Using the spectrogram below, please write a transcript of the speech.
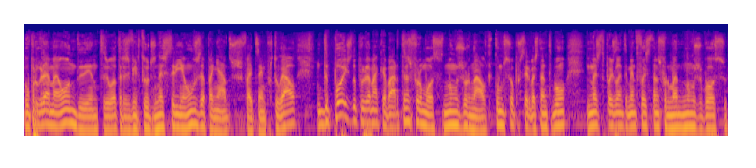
O programa onde, entre outras virtudes, nasceriam os apanhados, feitos em Portugal. Depois do programa acabar, transformou-se num jornal que começou por ser bastante bom, mas depois lentamente foi se transformando num esboço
